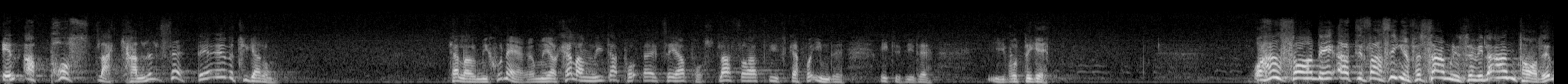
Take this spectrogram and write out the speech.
en apostlakallelse, det är jag övertygad om. Jag kallar dem missionärer, men jag kallar dem lite eh, säger apostlar för att vi ska få in det riktigt i, det, i vårt begrepp. Och han sa det att det fanns ingen församling som ville anta dem.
